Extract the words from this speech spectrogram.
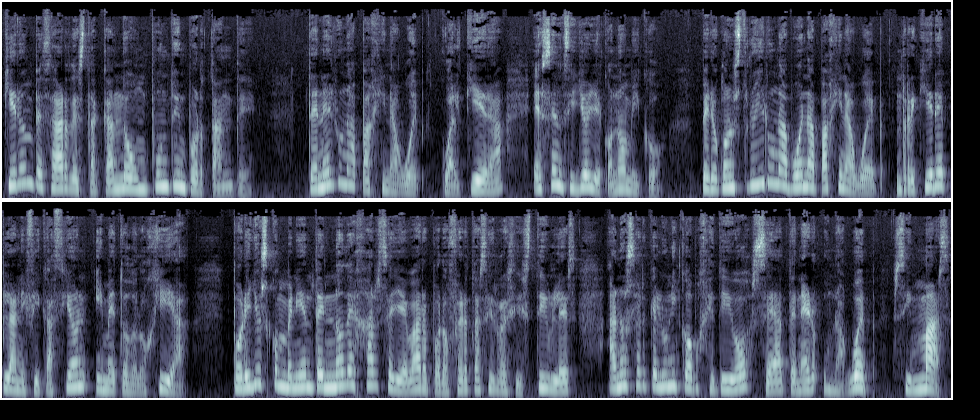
Quiero empezar destacando un punto importante. Tener una página web cualquiera es sencillo y económico, pero construir una buena página web requiere planificación y metodología, por ello es conveniente no dejarse llevar por ofertas irresistibles, a no ser que el único objetivo sea tener una web, sin más,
